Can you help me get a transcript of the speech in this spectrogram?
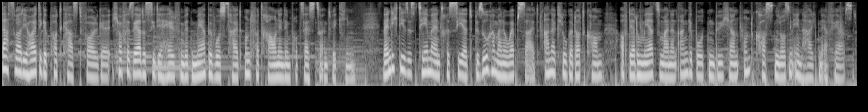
Das war die heutige Podcast-Folge. Ich hoffe sehr, dass sie dir helfen wird, mehr Bewusstheit und Vertrauen in den Prozess zu entwickeln. Wenn dich dieses Thema interessiert, besuche meine Website annakluger.com, auf der du mehr zu meinen Angeboten, Büchern und kostenlosen Inhalten erfährst.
